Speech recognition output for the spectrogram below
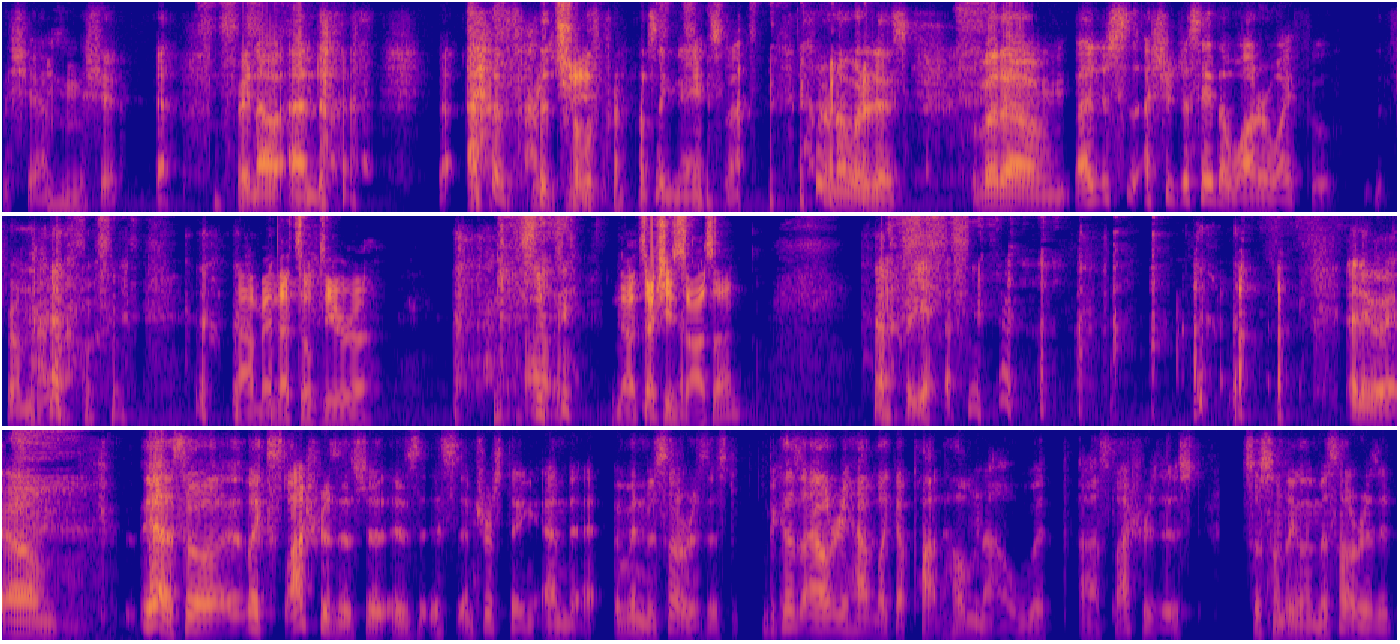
Glacier, Mhm. Glacier, yeah, right now, and I have trouble pronouncing names, man. I don't know what it is, but um, I just I should just say the water waifu from Whoa. nah, man, that's Eldira. Oh. no, it's actually Zazan. yeah. anyway, um, yeah. So uh, like slash resist is is interesting, and uh, even missile resist because I already have like a plat helm now with uh, slash resist. So something with missile resist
